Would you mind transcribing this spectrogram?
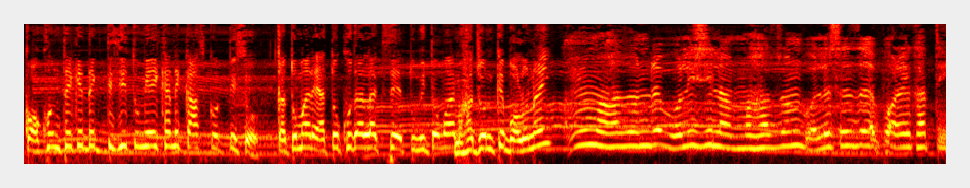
কখন থেকে দেখতেছি তুমি এখানে কাজ করতেছো? তা তোমার এত ক্ষুধা লাগছে তুমি তোমার মহাজনকে বলো নাই? মহাজনরে বলেছিলাম মহাজন বলেছে যে পরে খাতি।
